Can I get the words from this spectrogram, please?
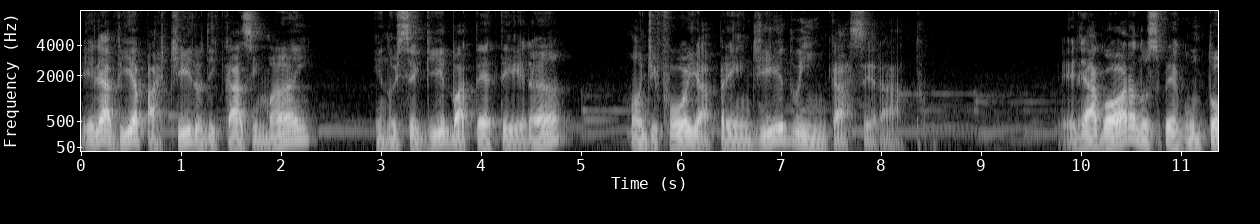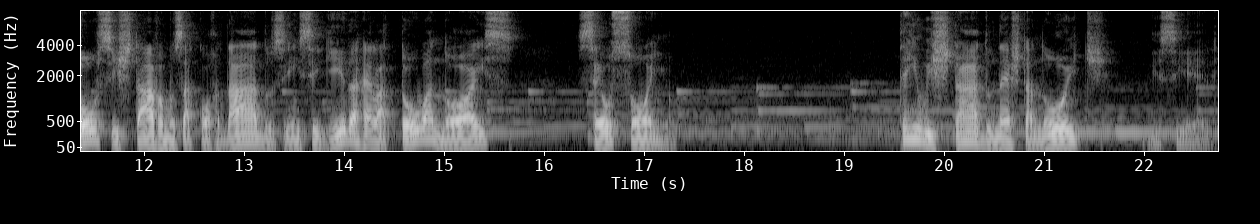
Ele havia partido de casa e mãe e nos seguido até Teherã, onde foi apreendido e encarcerado. Ele agora nos perguntou se estávamos acordados e em seguida relatou a nós seu sonho. Tenho estado nesta noite, disse ele,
